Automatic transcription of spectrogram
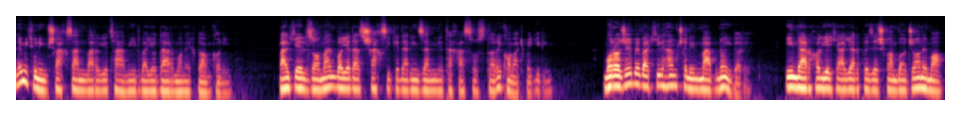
نمی‌تونیم شخصا برای تعمیر و یا درمان اقدام کنیم بلکه الزاما باید از شخصی که در این زمینه تخصص داره کمک بگیریم. مراجعه به وکیل همچنین مبنایی داره. این در حالیه که اگر پزشکان با جان ما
